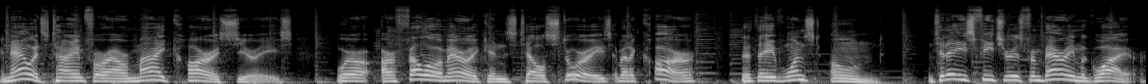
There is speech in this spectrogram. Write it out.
And now it's time for our My Car series, where our fellow Americans tell stories about a car that they've once owned. And today's feature is from Barry Meguiar,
